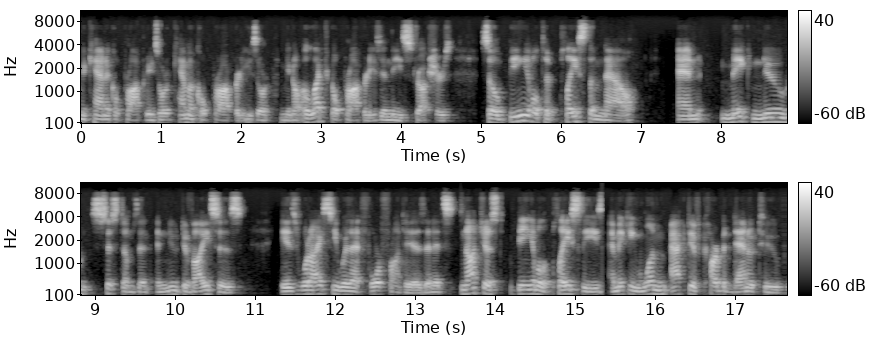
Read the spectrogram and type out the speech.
mechanical properties or chemical properties or you know electrical properties in these structures so being able to place them now and make new systems and, and, new devices is what I see where that forefront is. And it's not just being able to place these and making one active carbon nanotube,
